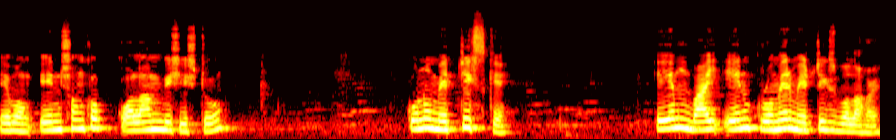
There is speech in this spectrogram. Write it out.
এবং এন সংখ্যক কলাম বিশিষ্ট কোনো ম্যাট্রিক্সকে এম বাই এন ক্রমের ম্যাট্রিক্স বলা হয়।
